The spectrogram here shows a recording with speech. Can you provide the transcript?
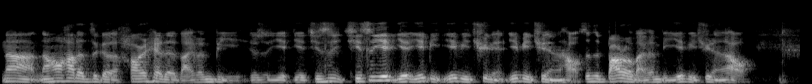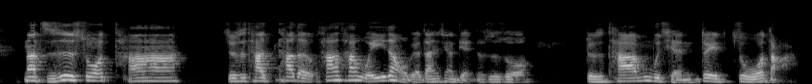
那然后他的这个 hard hit 的百分比就是也也其实其实也也也比也比去年也比去年好，甚至 barrel 百分比也比去年好。那只是说他就是他他的他他唯一让我比较担心的点就是说，就是他目前对左打，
